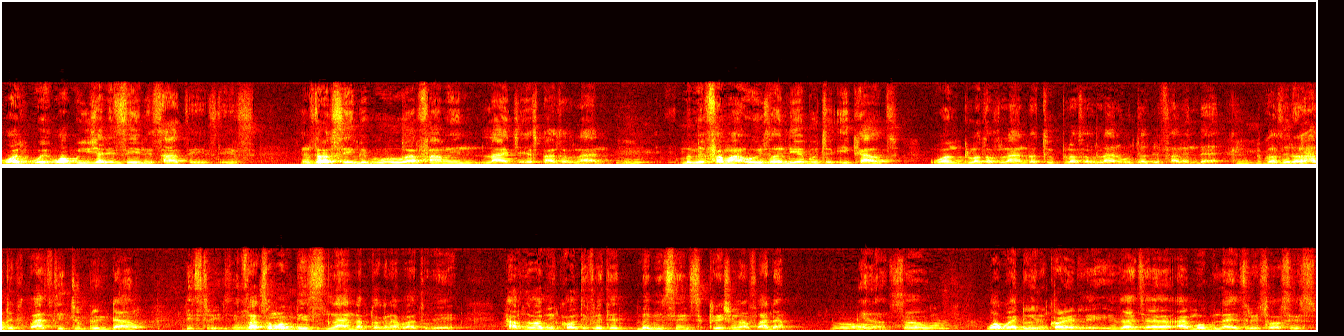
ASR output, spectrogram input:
what we, what we usually see in the southeast is instead of seeing people who are farming large expanse of land, maybe a farmer who is only able to eke out one plot of land or two plots of land will just be farming there because they don't have the capacity to bring down these trees. In fact, some of this land I'm talking about today have never been cultivated maybe since creation of Adam. You know, so what we're doing currently is that uh, I mobilize resources,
